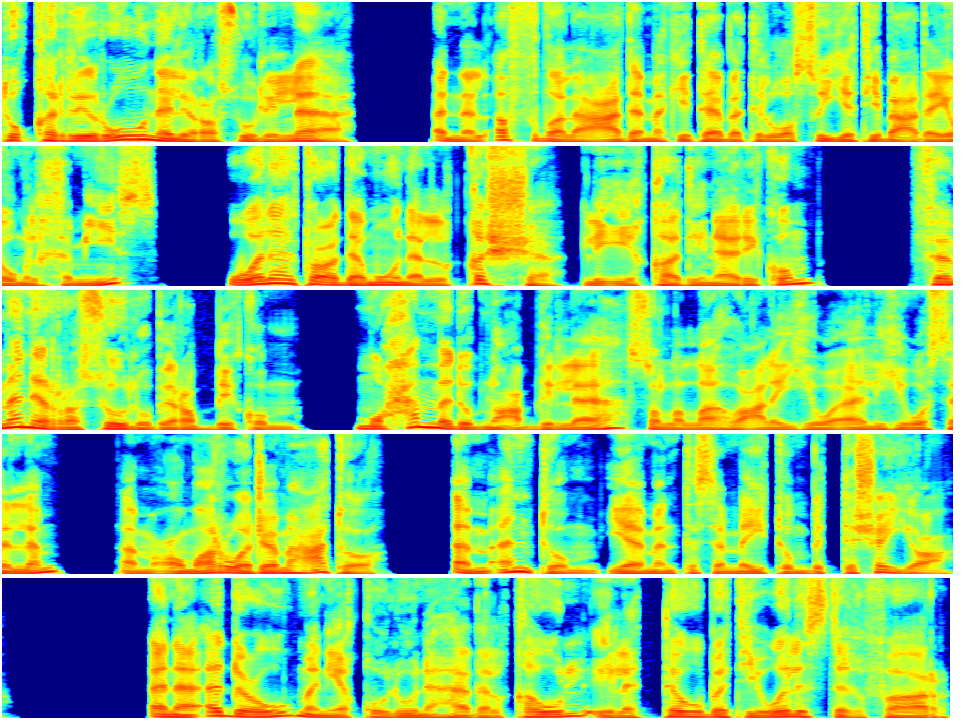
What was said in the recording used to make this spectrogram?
تقررون لرسول الله أن الأفضل عدم كتابة الوصية بعد يوم الخميس ولا تعدمون القش لإيقاد ناركم فمن الرسول بربكم محمد بن عبد الله صلى الله عليه وآله وسلم أم عمر وجماعته أم أنتم يا من تسميتم بالتشيع؟ أنا أدعو من يقولون هذا القول إلى التوبة والاستغفار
